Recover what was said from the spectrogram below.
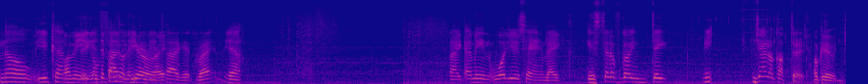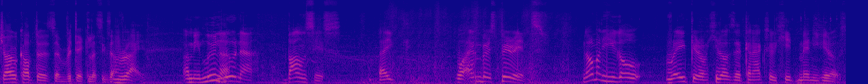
No, you can. I mean, dig it on depends on the hero, right? Target, right? Yeah. Like, I mean, what you're saying, like, instead of going dig, gyrocopter. Okay, Gyrocopter is a ridiculous example. Right. I mean, Luna. Luna bounces. Like, well, Ember Spirit. Normally you go rapier on heroes that can actually hit many heroes.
